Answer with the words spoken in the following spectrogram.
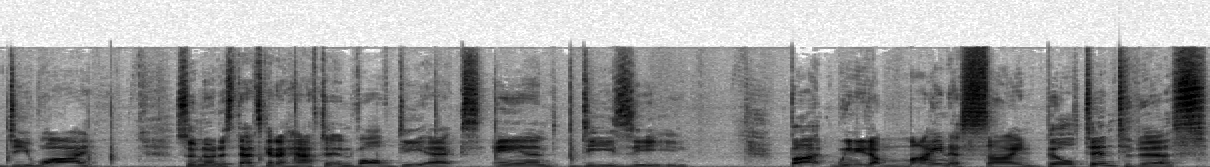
dy. So notice that's going to have to involve dx and dz. But we need a minus sign built into this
